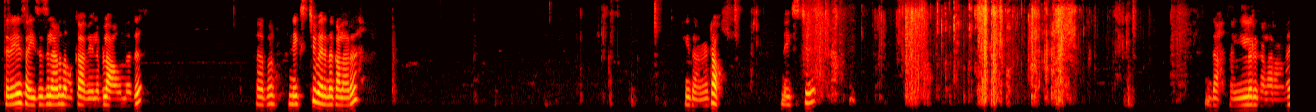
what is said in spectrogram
ഇത്രയും സൈസസിലാണ് നമുക്ക് അവൈലബിൾ ആവുന്നത്. അപ്പം നെക്സ്റ്റ് വരുന്ന കളറ് ഇതാണ് കേട്ടോ. നെക്സ്റ്റ് ഇതാ നല്ലൊരു കളറാണ്.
